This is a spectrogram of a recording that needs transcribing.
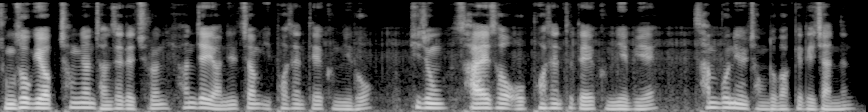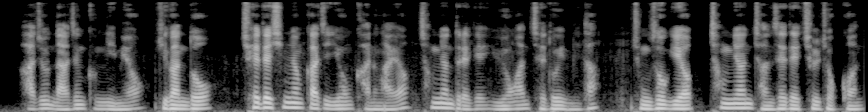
중소기업 청년 전세 대출은 현재 연 1.2%의 금리로 시중 4에서 5%대의 금리에 비해 3분의 1 정도밖에 되지 않는 아주 낮은 금리며 기간도 최대 10년까지 이용 가능하여 청년들에게 유용한 제도입니다. 중소기업 청년 전세대출 조건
